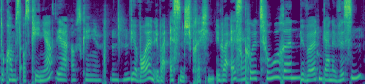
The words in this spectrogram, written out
Du kommst aus Kenia? Ja, aus Kenia. Mhm. Wir wollen über Essen sprechen, über okay. Esskulturen. Wir wollten gerne wissen,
